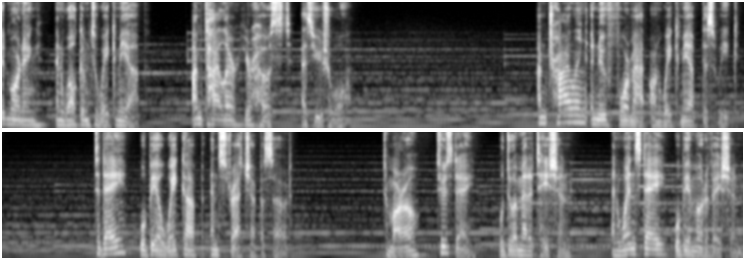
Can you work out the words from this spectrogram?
Good morning, and welcome to Wake Me Up. I'm Tyler, your host, as usual. I'm trialing a new format on Wake Me Up this week. Today will be a wake up and stretch episode. Tomorrow, Tuesday, we'll do a meditation, and Wednesday will be a motivation.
